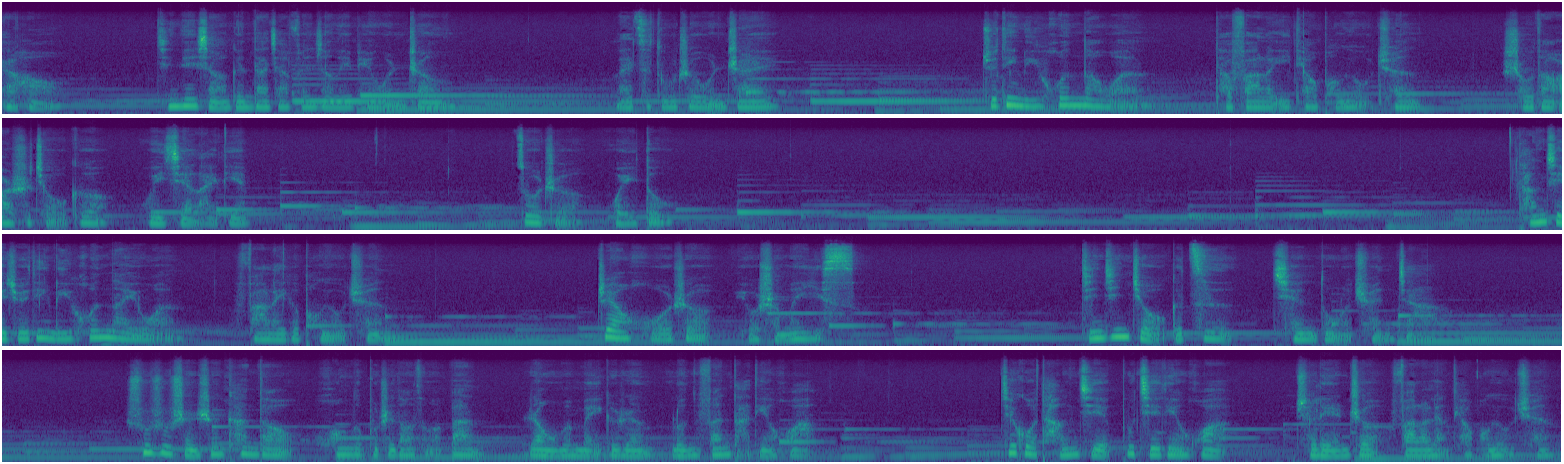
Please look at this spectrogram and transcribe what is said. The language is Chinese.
大家好，今天想要跟大家分享的一篇文章，来自读者文摘。决定离婚那晚，他发了一条朋友圈，收到二十九个未接来电。作者维豆。堂姐决定离婚那一晚，发了一个朋友圈。这样活着有什么意思？仅仅九个字，牵动了全家。叔叔婶婶看到，慌得不知道怎么办，让我们每个人轮番打电话。结果堂姐不接电话，却连着发了两条朋友圈：“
